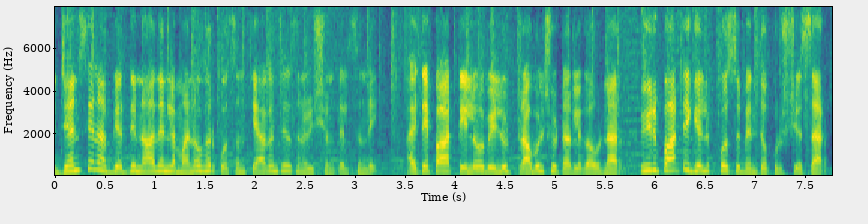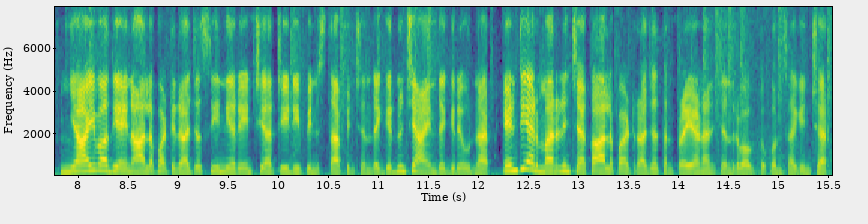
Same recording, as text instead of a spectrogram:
జనసేన అభ్యర్థి నాదెండ్ల మనోహర్ కోసం త్యాగం చేసిన విషయం తెలిసిందే. అయితే పార్టీలో వీళ్ళు ట్రబుల్ షూటర్లుగా ఉన్నారు. వీరు పార్టీ గెలుపు కోసం ఎంతో కృషి చేశారు. న్యాయవాది అయిన ఆలపాటి రాజా సీనియర్ ఎన్టీఆర్ టీడీపీని స్థాపించిన దగ్గర నుంచి ఆయన దగ్గరే ఉన్నారు. ఎన్టీఆర్ మరణించాక ఆలపాటి రాజా తన ప్రయాణాన్ని చంద్రబాబుతో కొనసాగించారు.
